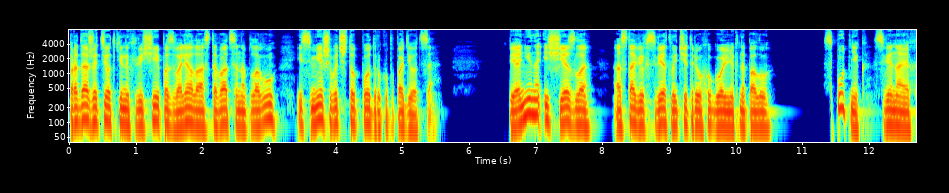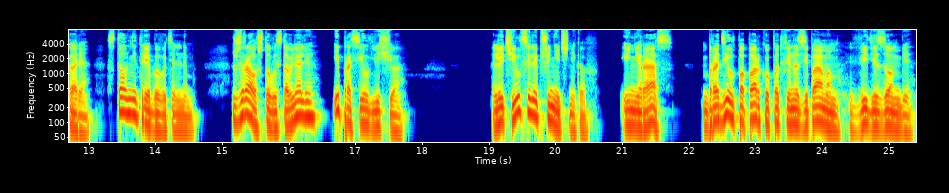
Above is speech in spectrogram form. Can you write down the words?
Продажа теткиных вещей позволяла оставаться на плаву и смешивать, что под руку попадется. Пианино исчезло, оставив светлый четырехугольник на полу. Спутник, свиная харя, стал нетребовательным. Жрал, что выставляли, и просил еще. Лечился ли Пшеничников? И не раз. Бродил по парку под феназепамом в виде зомби.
